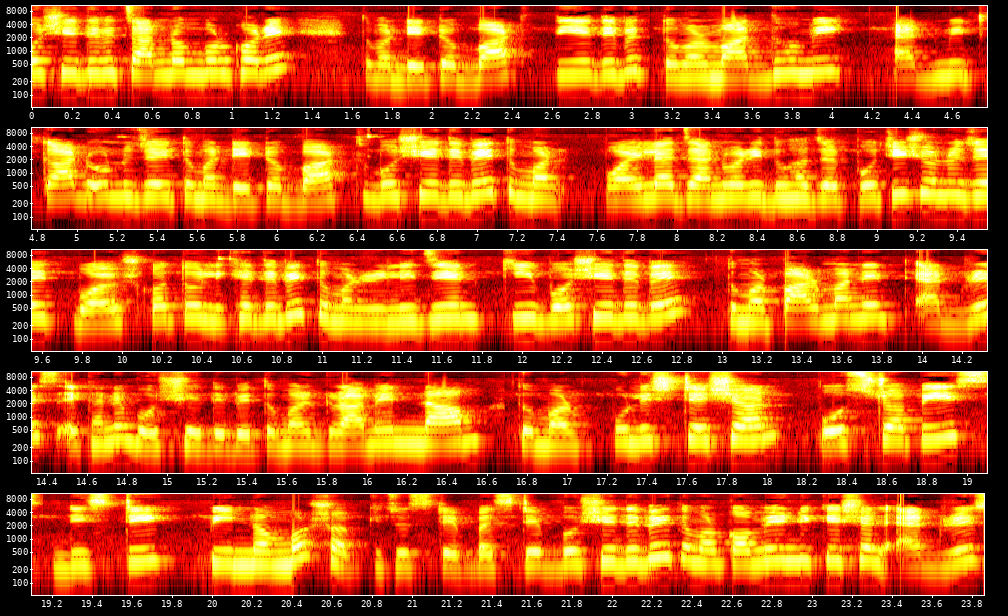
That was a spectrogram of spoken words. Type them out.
বসিয়ে দেবে চার নম্বর ঘরে। তোমার ডেট অফ বার্থ দিয়ে দেবে, তোমার মাধ্যমিক অ্যাডমিট কার্ড অনুযায়ী তোমার ডেট অফ বার্থ বসিয়ে দেবে, তোমার পয়লা জানুয়ারি দু হাজার পঁচিশ অনুযায়ী বয়স কত লিখে দেবে, তোমার রিলিজিয়ান কি বসিয়ে দেবে। তোমার পার্মানেন্ট অ্যাড্রেস এখানে বসিয়ে দেবে। তোমার গ্রামের নাম, তোমার police station post office district pin number সব কিছু স্টেপ বাই স্টেপ বসিয়ে দেবে। তোমার কমিউনিকেশন অ্যাড্রেস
